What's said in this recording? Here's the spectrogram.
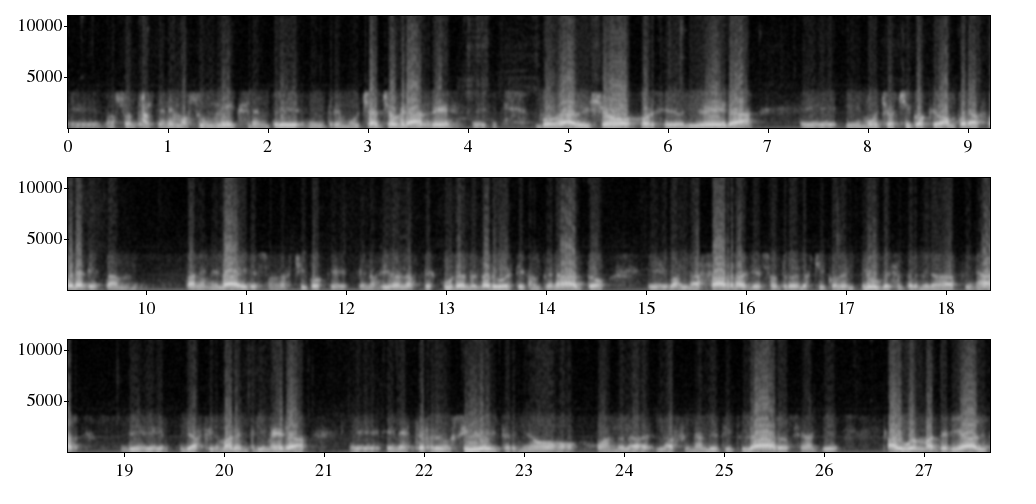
Eh, nosotros tenemos un mix entre, entre muchachos grandes, eh, Bogado y yo, Jorge de Olivera, y muchos chicos que van por afuera que están, están en el aire, son los chicos que, que nos dieron la frescura a lo largo de este campeonato. Eh, Baldazarra, que es otro de los chicos del club que se terminó de afinar, de, afirmar en primera eh, en este reducido y terminó jugando la, final de titular, o sea que hay buen material,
